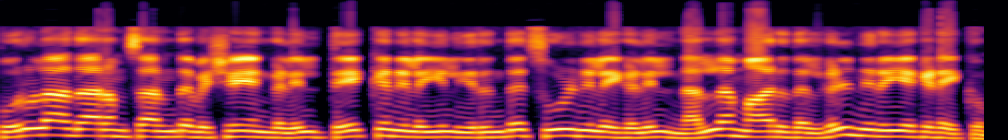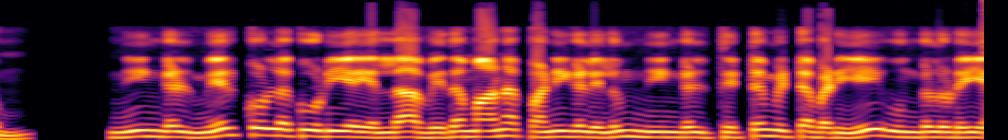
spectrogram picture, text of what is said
பொருளாதாரம் சார்ந்த விஷயங்களில் தேக்க நிலையில் இருந்த சூழ்நிலைகளில் நல்ல மாறுதல்கள் நிறைய கிடைக்கும். நீங்கள் மேற்கொள்ளக்கூடிய எல்லா விதமான பணிகளிலும் நீங்கள் திட்டமிட்டபடியே உங்களுடைய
